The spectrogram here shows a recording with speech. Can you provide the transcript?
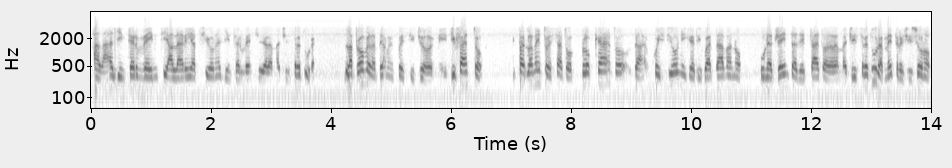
alla, agli interventi, alla reazione agli interventi della magistratura. La prova l'abbiamo in questi giorni. Di fatto Parlamento è stato bloccato da questioni che riguardavano un'agenda dettata dalla magistratura, mentre ci sono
